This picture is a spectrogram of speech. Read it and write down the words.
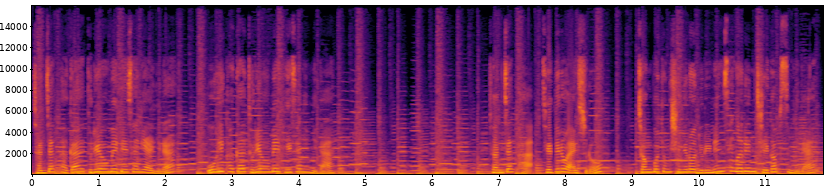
전자파가 두려움의 대상이 아니라 오해파가 두려움의 대상입니다. 전자파 제대로 알수록 정보통신으로 누리는 생활은 즐겁습니다.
